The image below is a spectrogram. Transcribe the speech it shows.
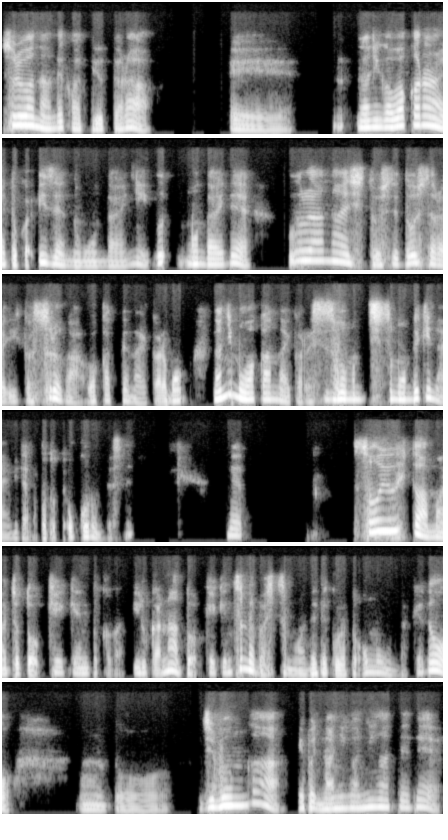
それはなんでかって言ったら、えー、何が分からないとか以前の問題に、問題で、占い師としてどうしたらいいかすらが分かってないから、もう何も分かんないから質問質問できないみたいなことって起こるんですね。で、そういう人はまあちょっと経験とかがいるかなと、経験積めば質問は出てくると思うんだけど、うんと、自分がやっぱり何が苦手で、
